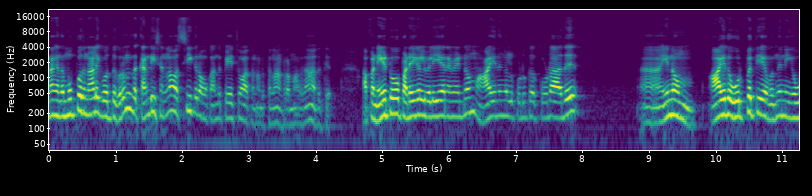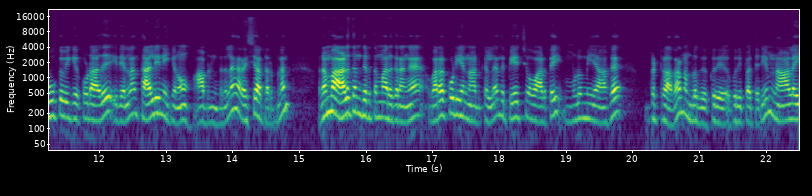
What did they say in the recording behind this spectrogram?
நாங்கள் இந்த முப்பது நாளைக்கு ஒத்துக்கிறோம். இந்த கண்டிஷன்லாம் சீக்கிரம் உட்காந்து பேச்சுவார்த்தை நடத்தலான்ற மாதிரி தான் இருக்குது அப்போ நேட்டோ படைகள் வெளியேற வேண்டும். ஆயுதங்கள் கொடுக்கக்கூடாது. இன்னும் ஆயுத உற்பத்தியை வந்து நீங்கள் ஊக்குவிக்கக்கூடாது இதெல்லாம் தள்ளி நிற்கணும் அப்படின்றதுல ரஷ்யா தரப்பில் ரொம்ப அழுத்தம் திருத்தமாக இருக்கிறாங்க. வரக்கூடிய நாட்களில் அந்த பேச்சுவார்த்தை முழுமையாக பெற்றாதான் நம்மளுக்கு குறி குறிப்பாக தெரியும். நாளை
